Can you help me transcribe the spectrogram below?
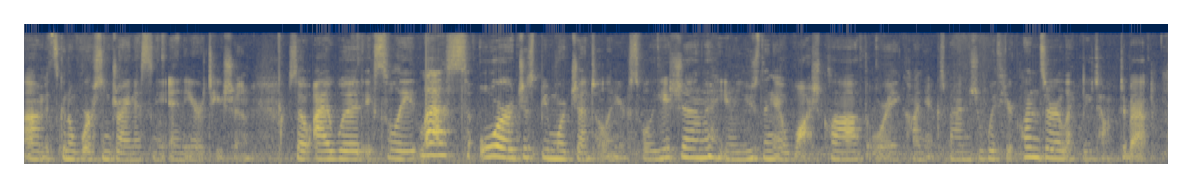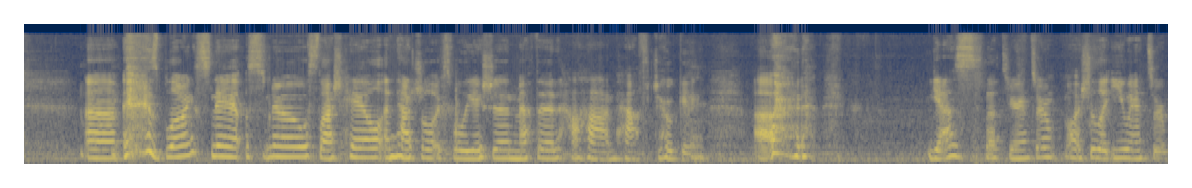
Um, it's going to worsen dryness and, and, irritation. So I would exfoliate less or just be more gentle in your exfoliation, you know, using a washcloth or a konjac sponge with your cleanser like we talked about. Um, is blowing snow slash hail a natural exfoliation method? Haha, I'm half joking. Uh, Yes, that's your answer. Well, I should let you answer.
